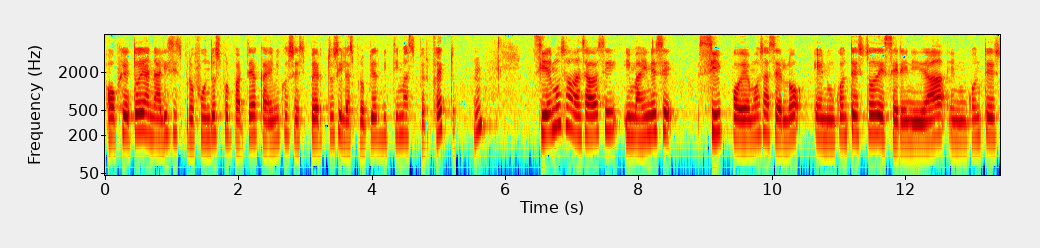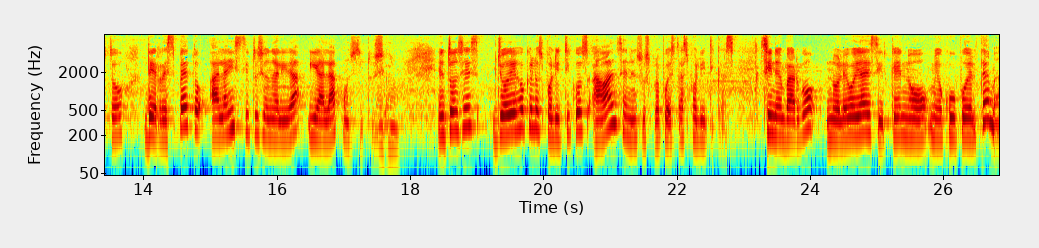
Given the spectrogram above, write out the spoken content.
objeto de análisis profundos por parte de académicos expertos y las propias víctimas, perfecto. Si hemos avanzado así, imagínense si podemos hacerlo en un contexto de serenidad, en un contexto de respeto a la institucionalidad y a la Constitución. Entonces, yo dejo que los políticos avancen en sus propuestas políticas. Sin embargo, no le voy a decir que no me ocupo del tema.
